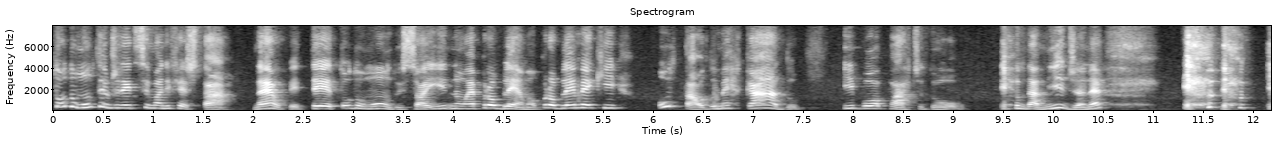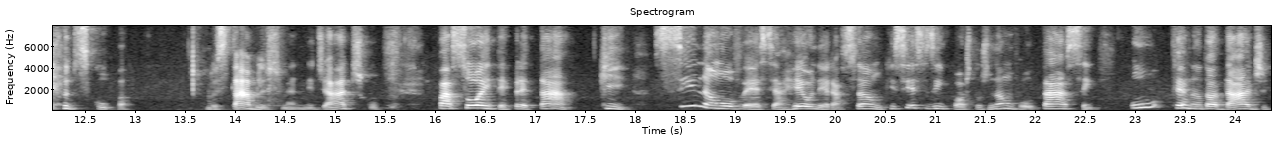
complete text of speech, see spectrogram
todo mundo tem o direito de se manifestar, né? o PT, todo mundo, isso aí não é problema. O problema é que o tal do mercado e boa parte do, da mídia, né? desculpa, do establishment midiático, passou a interpretar que, se não houvesse a reoneração, que se esses impostos não voltassem, o Fernando Haddad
